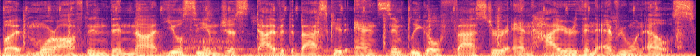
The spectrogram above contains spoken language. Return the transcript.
But more often than not, you'll see him just dive at the basket and simply go faster and higher than everyone else.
